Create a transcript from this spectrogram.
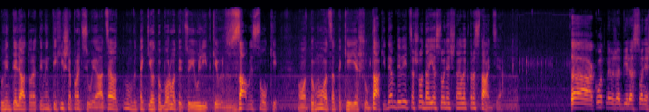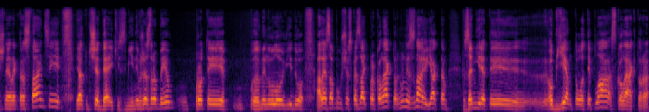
у вентилятора, тим він тихіше працює. А це от, ну, такі от обороти в цієї улітки за високі. От, тому це такий є шум. Так, ідемо дивитися, що дає сонячна електростанція. Так, от ми вже біля сонячної електростанції. Я тут ще деякі зміни вже зробив проти е, минулого відео. Але забув ще сказати про колектор. Ну не знаю, як там заміряти е, об'єм того тепла з колектора.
